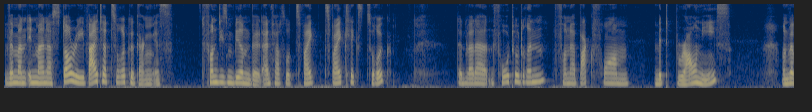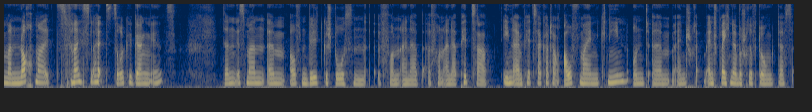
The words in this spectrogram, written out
Wenn man in meiner Story weiter zurückgegangen ist, von diesem Birnenbild, einfach so zwei, zwei Klicks zurück, dann war da ein Foto drin von der Backform mit Brownies. Und wenn man nochmal zwei Slides zurückgegangen ist, dann ist man ähm, auf ein Bild gestoßen von einer, von einer Pizza in einem Pizzakarton auf meinen Knien und ähm, entsprechender Beschriftung, dass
